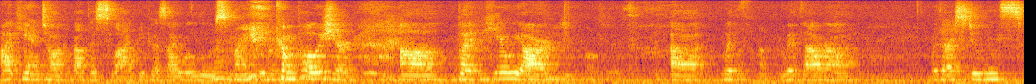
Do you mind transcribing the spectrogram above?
I can't talk about this slide because I will lose my composure. Uh, but here we are, uh, with, with our, uh, with our students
